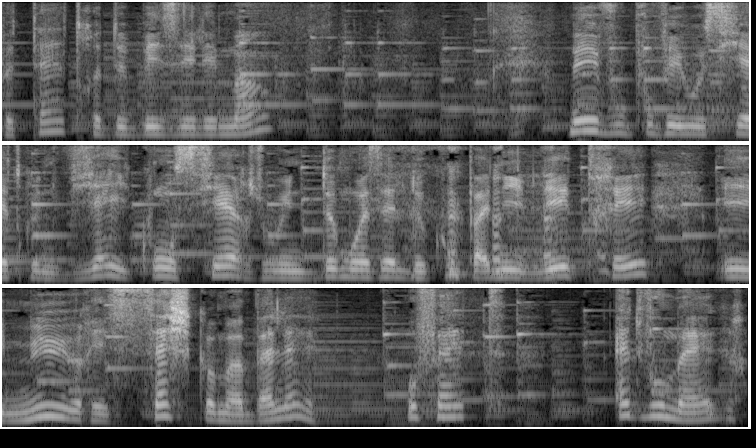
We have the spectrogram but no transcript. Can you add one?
peut-être de baiser les mains. Mais vous pouvez aussi être une vieille concierge ou une demoiselle de compagnie lettrée et mûre et sèche comme un balai. Au fait, êtes-vous maigre?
